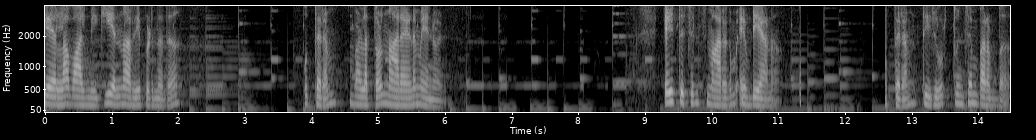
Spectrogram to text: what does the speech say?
കേരള വാൽമീകി എന്നറിയപ്പെടുന്നത് ഉത്തരം വള്ളത്തോൾ നാരായണ മേനോൻ. എഴുത്തച്ഛൻ സ്മാരകം എവിടെയാണ്? ഉത്തരം തിരൂർ തുഞ്ചംപറമ്പ്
